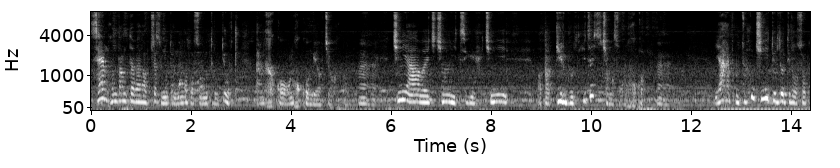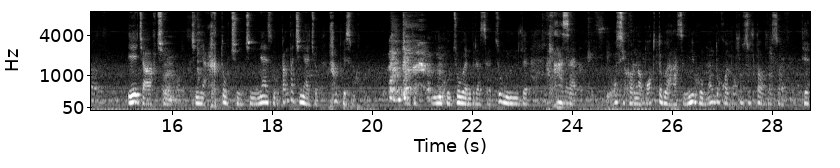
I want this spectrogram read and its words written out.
Сайн хундаантай байгаа учраас өнөөдөр Монгол улс өнөөдөр өдийн хүртэл ганхахгүй, унахгүй ингэ явж байгаа байхгүй. Чиний аав ээж, чиний эцэг их, чиний одоо гэр бүл хизээч чамаас урахгүй. Яагаад гэвэл зөвхөн чиний төлөө тэр усууд ээж аав чинь, чиний ах トゥ чинь, чиний найз нөхөд дандаа чиний хажууд хамт байсан байхгүй. Миний хүү зөв амьдраасаа, зөв үнэлээ алхаасаа улс их орноо боддог байгаас миний хүү мундаг гой боловсралтай болоосоо тий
